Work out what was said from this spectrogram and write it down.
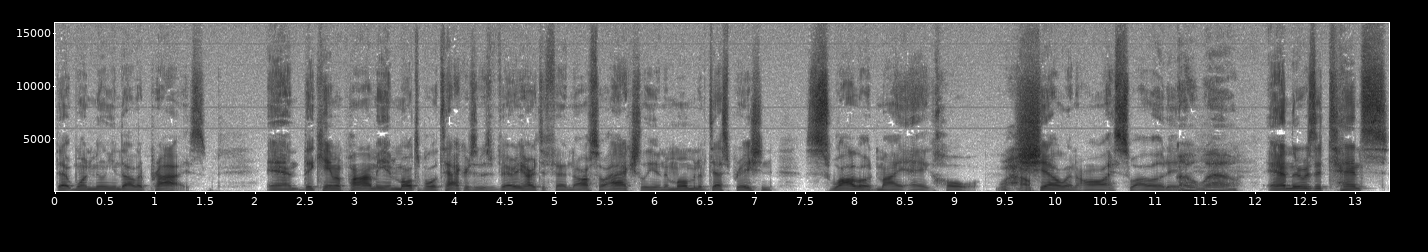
that $1 million prize. And they came upon me, and multiple attackers. It was very hard to fend off. So I actually, in a moment of desperation, swallowed my egg whole. Wow. Shell and all. I swallowed it. Oh wow. And there was a tense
